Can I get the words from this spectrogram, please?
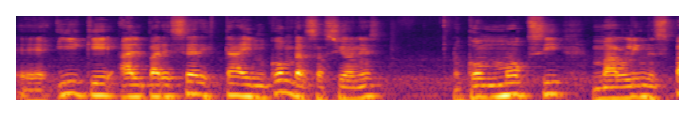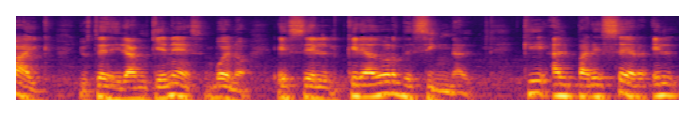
eh, y que al parecer está en conversaciones con Moxie Marlene Spike. Y ustedes dirán quién es. Bueno, es el creador de Signal. Que al parecer él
